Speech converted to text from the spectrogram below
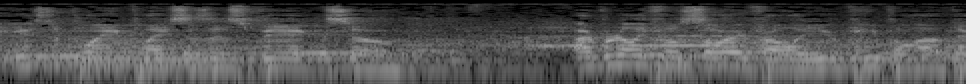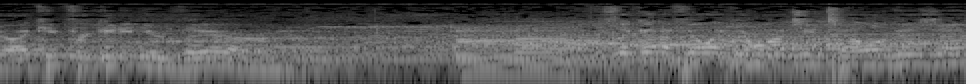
not used to playing places this big, so I really feel sorry for all you people out there. I keep forgetting you're there. Does it kind of feel like you're watching television?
